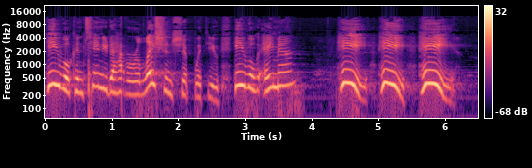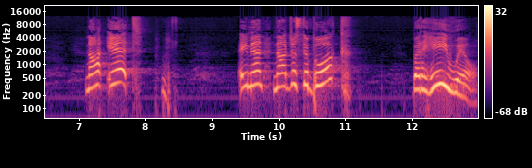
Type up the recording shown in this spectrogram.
He will continue to have a relationship with you. He will, amen? He, He, He. Not it. amen? Not just a book, but He will.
